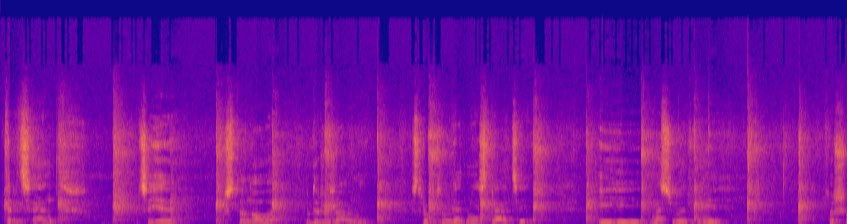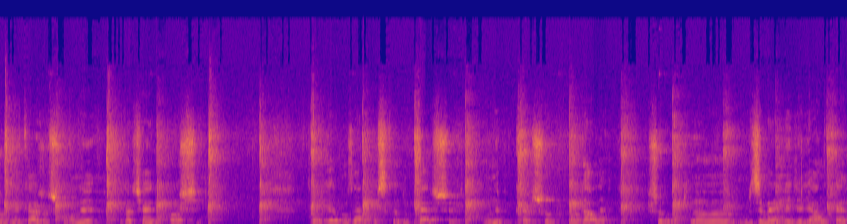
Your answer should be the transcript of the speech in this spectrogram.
Терцентр це є установа у державній структурі адміністрації. І на сьогодні, то, що вони кажуть, що вони втрачають гроші, то я вам зараз розкажу. Перше, вони кажуть, що подали, що е, земельна ділянка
